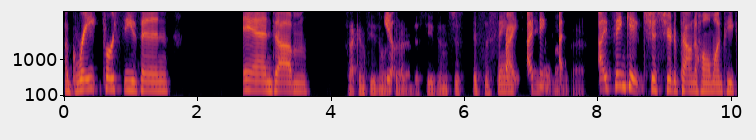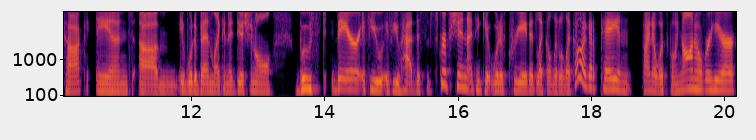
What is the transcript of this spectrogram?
a great first season and um second season was good and this season's just it's the same right i think I, I, think it just should have found a home on peacock and um it would have been like an additional boost there if you if you had the subscription i think it would have created like a little like oh i gotta pay and find out what's going on over here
